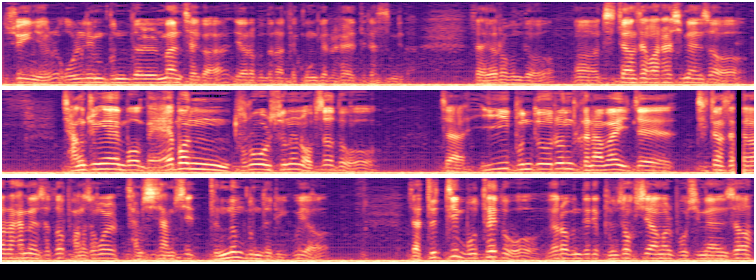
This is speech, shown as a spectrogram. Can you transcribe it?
수익률 올린 분들만 제가 여러분들한테 공개를 해 드렸습니다. 자 여러분도 어, 직장생활 하시면서 장중에 뭐 매번 들어올 수는 없어도 자 이분들은 그나마 이제 직장 생활을 하면서도 방송을 잠시 잠시 듣는 분들이고요 자 듣지 못해도 여러분들이 분석시장을 보시면서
